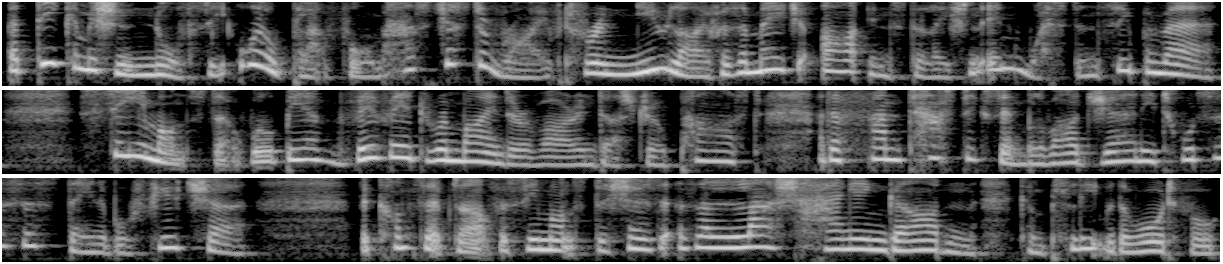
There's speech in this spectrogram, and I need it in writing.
A decommissioned North Sea oil platform has just arrived for a new life as a major art installation in Weston-super-Mare Sea Monster will be a vivid reminder of our industrial past and a fantastic symbol of our journey towards a sustainable future. The concept art for Sea Monster shows it as a lush hanging garden, complete with a waterfall,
